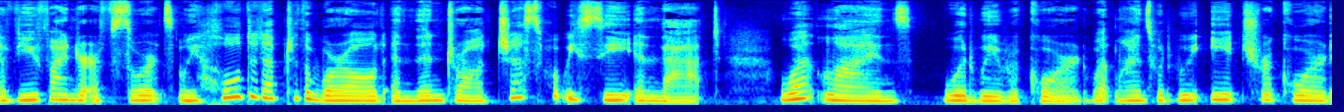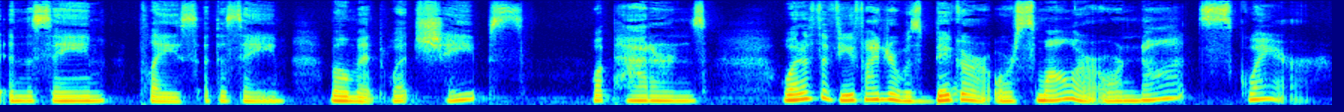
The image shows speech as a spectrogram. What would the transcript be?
a viewfinder of sorts, and we hold it up to the world and then draw just what we see in that, what lines would we record? What lines would we each record in the same place at the same moment? What shapes? What patterns? What if the viewfinder was bigger or smaller or not square?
